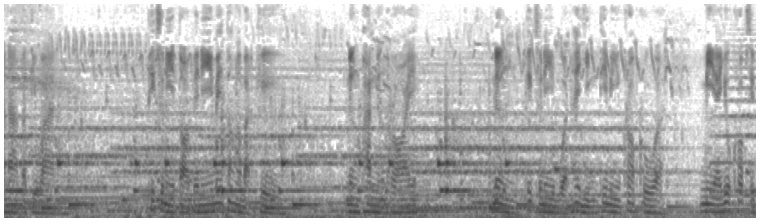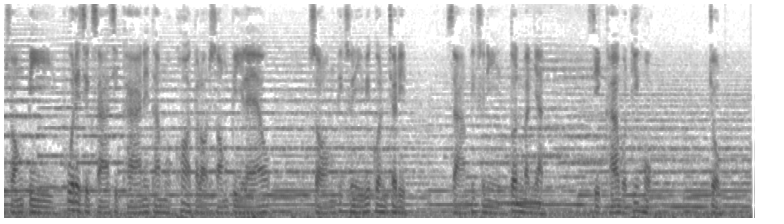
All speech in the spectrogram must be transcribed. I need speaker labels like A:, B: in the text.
A: อนาปฏิวานภิกษุณีต่อไปนี้ไม่ต้องอบัตคือ 1,100 1. ภิกษุณีบวชให้หญิงที่มีครอบครัว มีอายุครบ 12 ปี ผู้ได้ศึกษาสิกขาในธรรมหกข้อตลอด 2 ปีแล้ว 2. ภิกษุณีวิกลจริต 3. ภิกษุณีต้นบัญญัติสิกขาบทที่ 6 จบ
